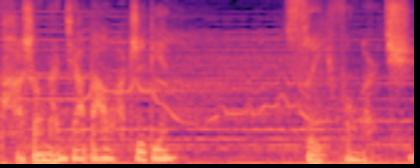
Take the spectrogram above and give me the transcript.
爬上南迦巴瓦之巅，随风而去。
